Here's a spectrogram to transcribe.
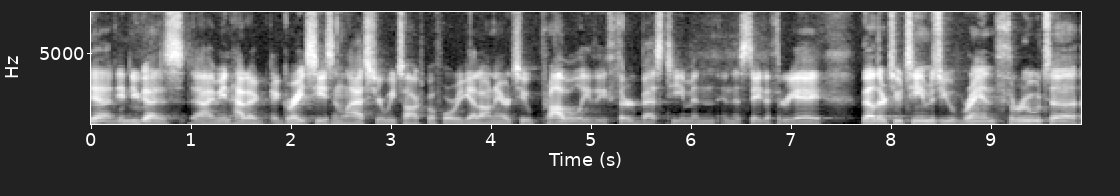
Yeah, and you guys, I mean, had a, a, great season last year. We talked before we get on air too. Probably the third best team in, in the state of 3A. The other two teams you ran through to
